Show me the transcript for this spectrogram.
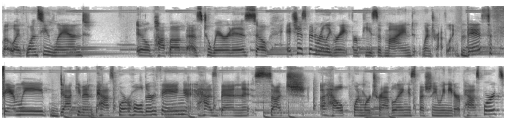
but like once you land, it'll pop up as to where it is. So it's just been really great for peace of mind when traveling. This family document passport holder thing has been such a help when we're traveling, especially when we need our passports.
